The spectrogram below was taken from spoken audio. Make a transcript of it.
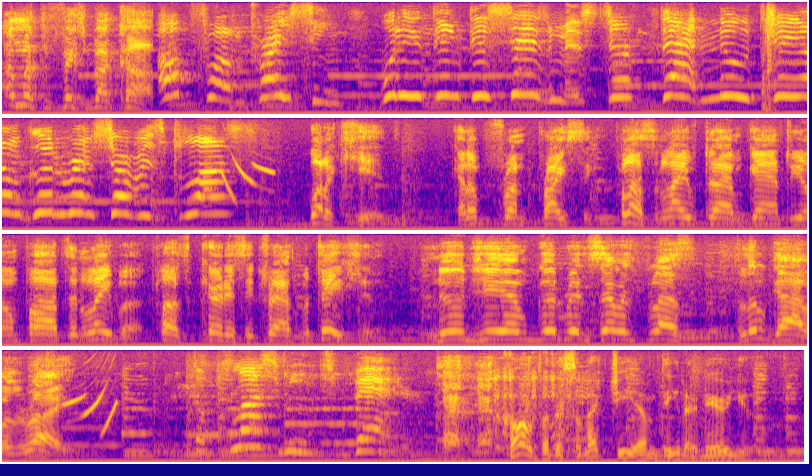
how much to fix my car? Up Upfront pricing. What do you think this is, mister? That new GM Goodwrench Service Plus? What a kid. Got upfront pricing, plus a lifetime guarantee on parts and labor, plus courtesy transportation. New GM Goodwrench Service Plus. The little guy was right. The plus means better. Call for the select GM dealer near you.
